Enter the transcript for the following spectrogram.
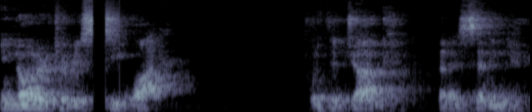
in order to receive water with the jug that is sitting there.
